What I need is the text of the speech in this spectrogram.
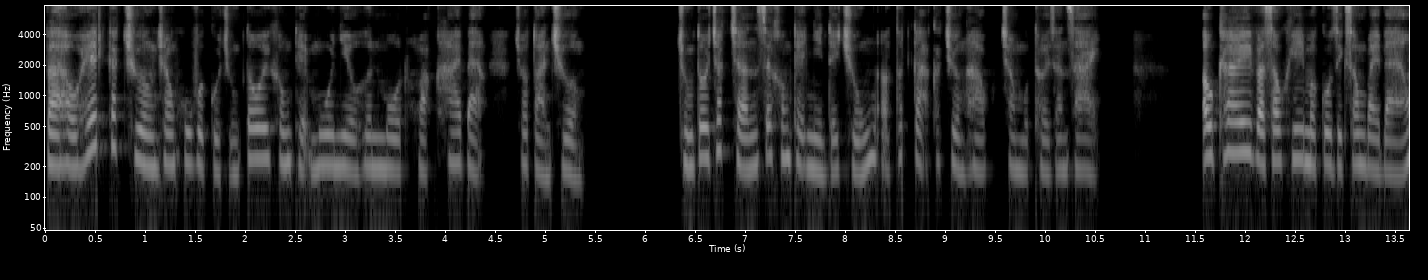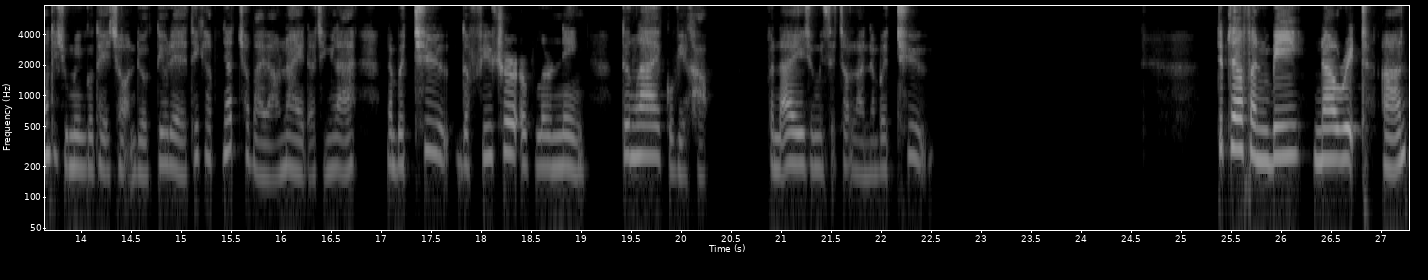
và hầu hết các trường trong khu vực của chúng tôi không thể mua nhiều hơn một hoặc hai bảng cho toàn trường. Chúng tôi chắc chắn sẽ không thể nhìn thấy chúng ở tất cả các trường học trong một thời gian dài. Ok, và sau khi mà cô dịch xong bài báo thì chúng mình có thể chọn được tiêu đề thích hợp nhất cho bài báo này đó chính là Number 2, The Future of Learning, tương lai của việc học. Phần A chúng mình sẽ chọn là number 2. Tiếp theo phần B, now read and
